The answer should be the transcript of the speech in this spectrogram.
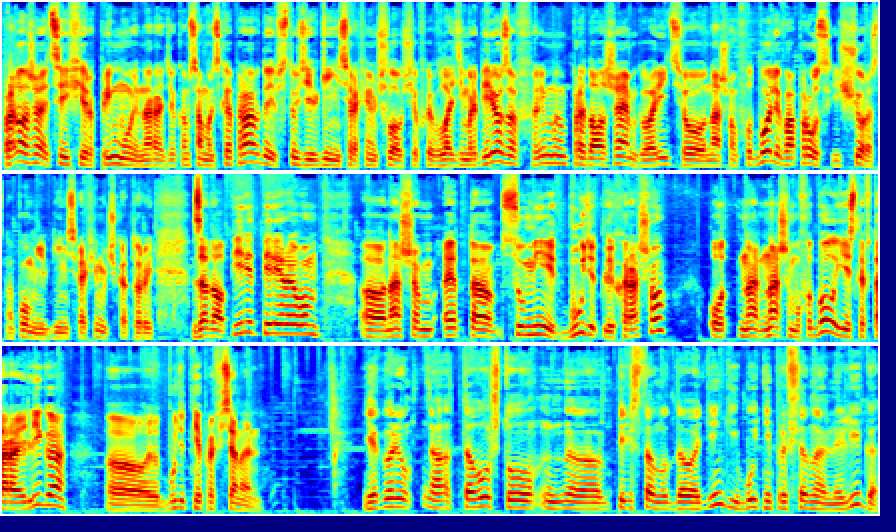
Продолжается эфир прямой на радио «Комсомольская правда». И в студии Евгений Серафимович Ловчев и Владимир Березов. И мы продолжаем говорить о нашем футболе. Вопрос, еще раз напомню, Евгений Серафимович, который задал перед перерывом э, нашим, это сумеет, будет ли хорошо от на, нашему футболу, если вторая лига э, будет непрофессиональной? Я говорю от того, что э, перестанут давать деньги и будет непрофессиональная лига,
